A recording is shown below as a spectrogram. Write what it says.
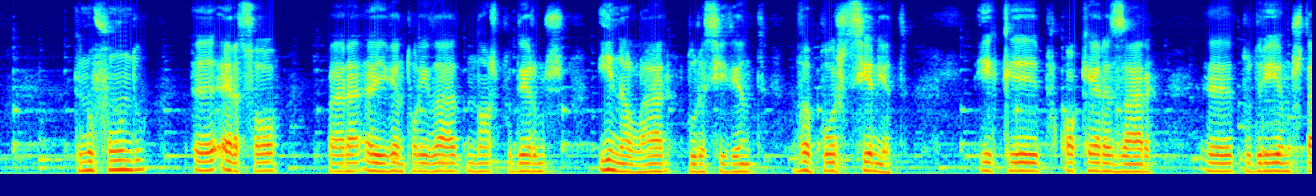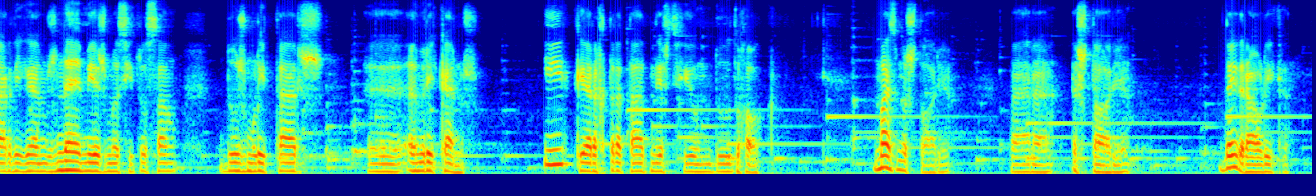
que no fundo uh, era só para a eventualidade de nós podermos inalar por acidente vapores de cianeto e que por qualquer azar eh, poderíamos estar, digamos, na mesma situação dos militares eh, americanos e que era retratado neste filme do The Rock. Mais uma história para a história da hidráulica.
